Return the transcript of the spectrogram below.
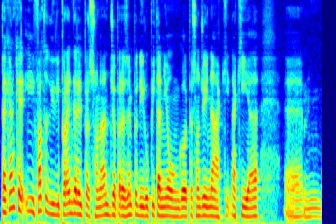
perché anche il fatto di riprendere il personaggio, per esempio, di Lupita Nyong'o, il personaggio di Naki, Nakia, ehm,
